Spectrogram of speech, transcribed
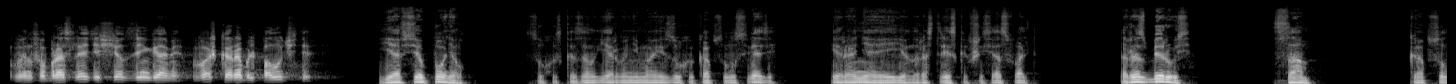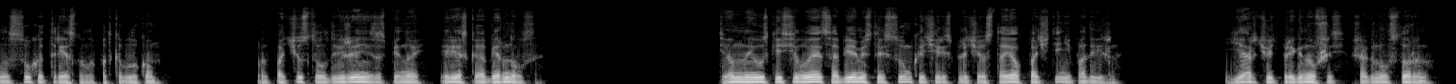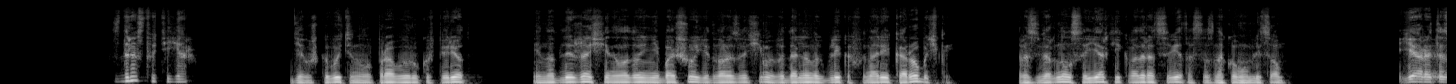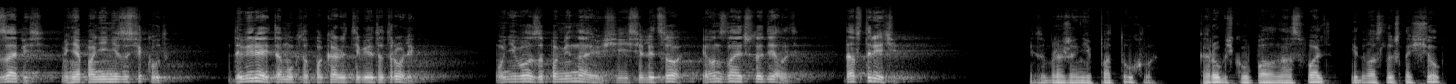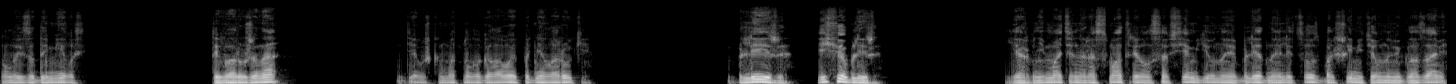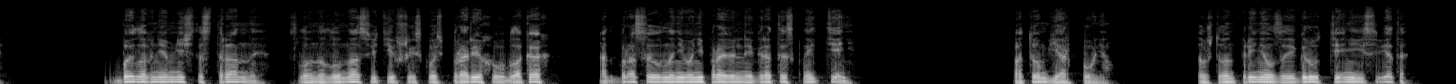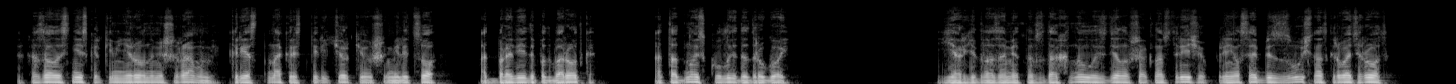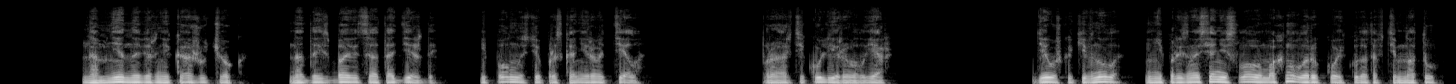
«В инфобраслете счет с деньгами. Ваш корабль получите». «Я все понял», — сухо сказал Яр, вынимая из уха капсулу связи и роняя ее на растрескавшийся асфальт. «Разберусь. Сам». Капсула сухо треснула под каблуком. Он почувствовал движение за спиной и резко обернулся. Темный узкий силуэт с объемистой сумкой через плечо стоял почти неподвижно. Яр, чуть пригнувшись, шагнул в сторону. «Здравствуйте, Яр». Девушка вытянула правую руку вперед, и над лежащей на ладони небольшой, едва различимой в отдаленных бликах фонарей коробочкой развернулся яркий квадрат света со знакомым лицом. «Яр, это запись. Меня по ней не засекут. Доверяй тому, кто покажет тебе этот ролик. У него запоминающееся лицо, и он знает, что делать. До встречи!» Изображение потухло. Коробочка упала на асфальт, едва слышно щелкнула и задымилась. «Ты вооружена?» Девушка мотнула головой и подняла руки. «Ближе, еще ближе!» Яр внимательно рассматривал совсем юное бледное лицо с большими темными глазами, было в нем нечто странное, словно луна, светившая сквозь прореху в облаках, отбрасывала на него неправильные гротескные тени. Потом Яр понял. То, что он принял за игру тени и света, оказалось несколькими неровными шрамами, крест-накрест перечеркивавшими лицо от бровей до подбородка, от одной скулы до другой. Яр едва заметно вздохнул и, сделав шаг навстречу, принялся беззвучно открывать рот, на мне наверняка жучок. Надо избавиться от одежды и полностью просканировать тело. Проартикулировал Яр. Девушка кивнула и, не произнося ни слова, махнула рукой куда-то в темноту.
